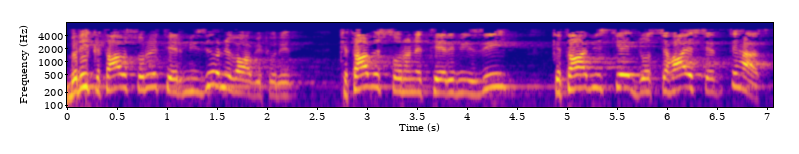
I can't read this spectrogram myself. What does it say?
بری کتاب سنن ترمیزی رو نگاه بکنید کتاب سنن ترمیزی کتابی است که جسته های سته هست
